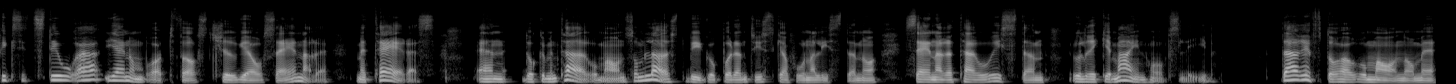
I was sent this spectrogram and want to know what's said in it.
fick sitt stora genombrott först 20 år senare med Teres, en dokumentärroman som löst bygger på den tyska journalisten och senare terroristen Ulrike Meinhofs liv. Därefter har romaner med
